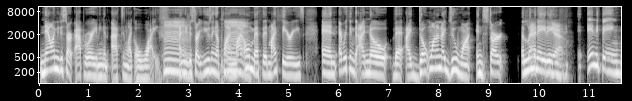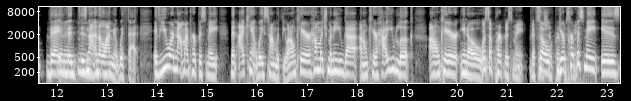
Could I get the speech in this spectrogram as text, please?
Now I need to start operating and acting like a wife. I need to mm. start using, applying my mm. own method, my theories, and everything that I know that I don't want and I do want, and start eliminating yeah. anything that, that is not in mm-hmm. alignment with that. If you are not my purpose mate, then I can't waste time with you. I don't care how much money you got. I don't care how you look. I don't care, you know. What's a purpose mate? Definition So purpose your mate. purpose mate is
